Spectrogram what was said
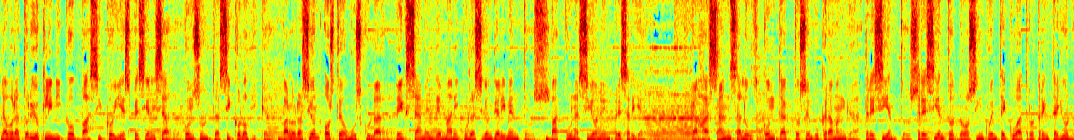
laboratorio clínico básico y especializado, consulta psicológica, valoración osteomuscular, examen de manipulación de alimentos, vacunación empresarial. Cajasan Salud. Contactos en Bucaramanga 300 302 54 31.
